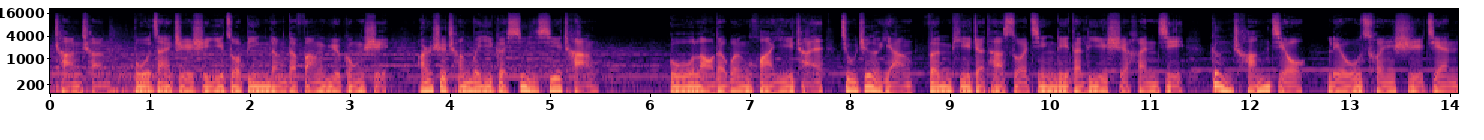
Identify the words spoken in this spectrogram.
长城不再只是一座冰冷的防御工事，而是成为一个信息场。古老的文化遗产就这样分批着它所经历的历史痕迹，更长久留存世间。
